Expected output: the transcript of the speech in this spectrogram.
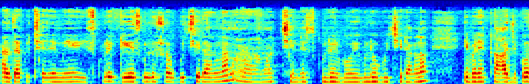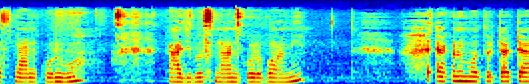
আর দেখো ছেলে মেয়ের স্কুলের ড্রেসগুলো সব গুছিয়ে রাখলাম, আর আমার ছেলের স্কুলের বইগুলো গুছিয়ে রাখলাম। এবারে কাচবো স্নান করব কাচবো স্নান করব আমি। এখনও মতো টাটা,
